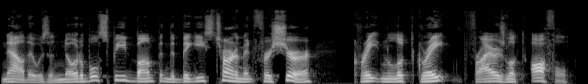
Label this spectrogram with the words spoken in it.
Now, there was a notable speed bump in the Big East tournament for sure. Creighton looked great, Friars looked awful.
